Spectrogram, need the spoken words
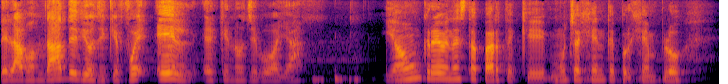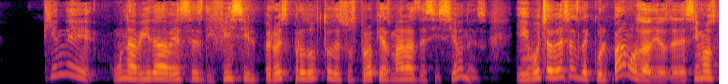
de la bondad de Dios y que fue Él el que nos llevó allá. Y aún creo en esta parte que mucha gente, por ejemplo, tiene una vida a veces difícil, pero es producto de sus propias malas decisiones. Y muchas veces le culpamos a Dios, le decimos,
